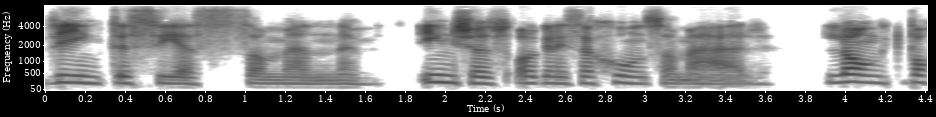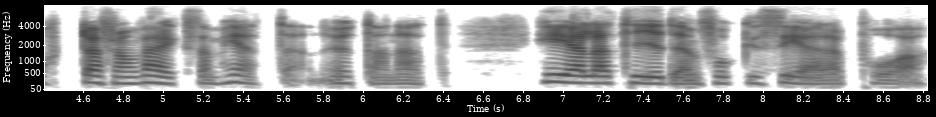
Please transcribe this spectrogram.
vi inte ses som en eh, inköpsorganisation som är långt borta från verksamheten utan att hela tiden fokusera på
